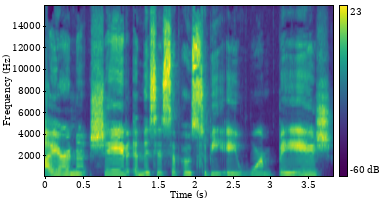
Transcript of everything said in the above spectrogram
iron shade, and this is supposed to be a warm beige.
